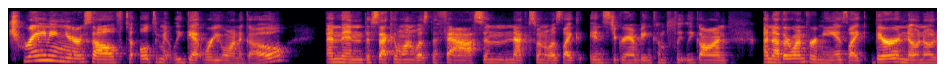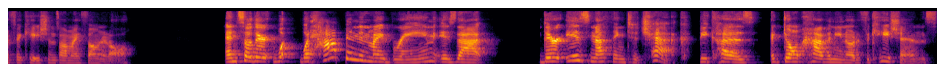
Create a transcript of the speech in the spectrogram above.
training yourself to ultimately get where you want to go and then the second one was the fast. And the next one was like Instagram being completely gone. Another one for me is like there are no notifications on my phone at all. And so there what what happened in my brain is that there is nothing to check because I don't have any notifications.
